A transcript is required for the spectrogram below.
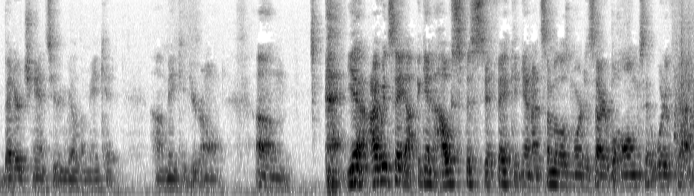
better chance you're gonna be able to make it, uh, make it your own. Um, yeah, I would say again, house specific. Again, on some of those more desirable homes that would have gotten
